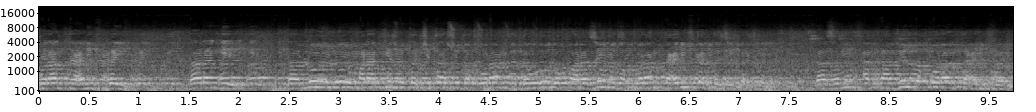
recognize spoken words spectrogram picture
قرآن تعریف کوي دا رنګي دا لوی لوی مراکز ته چې تاسو د قران د دورو د فرضینو د قران تعریف درته ذکر کوي دا زمون اکابر د قران تعریف کوي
